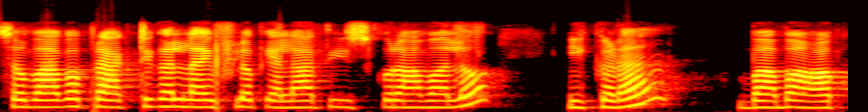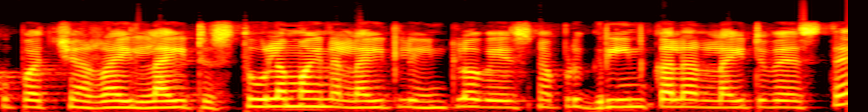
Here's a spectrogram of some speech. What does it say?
సో బాబా ప్రాక్టికల్ లైఫ్లోకి ఎలా తీసుకురావాలో ఇక్కడ బాబా ఆకుపచ్చ రై లైట్ స్థూలమైన లైట్లు ఇంట్లో వేసినప్పుడు గ్రీన్ కలర్ లైట్ వేస్తే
